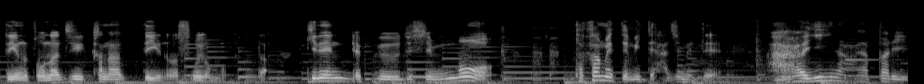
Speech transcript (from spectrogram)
っていうのと同じかなっていうのはすごい思った記念力自身も高めてみて初めてああいいなやっぱり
